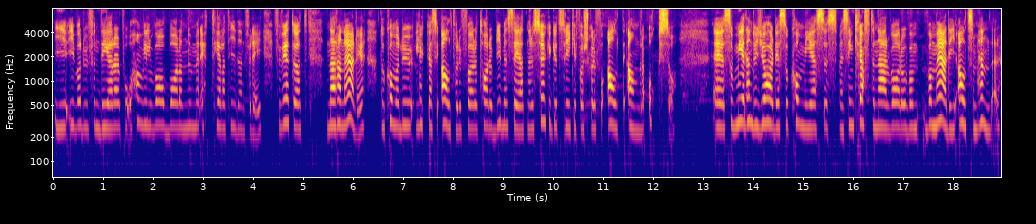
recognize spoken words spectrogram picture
i, i vad du funderar på. Och Han vill vara bara nummer ett hela tiden för dig. För vet du att när han är det, då kommer du lyckas i allt vad du företar dig. Bibeln säger att när du söker Guds rike först ska du få allt det andra också. Eh, så medan du gör det så kommer Jesus med sin kraft och närvaro och vara med dig i allt som händer.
